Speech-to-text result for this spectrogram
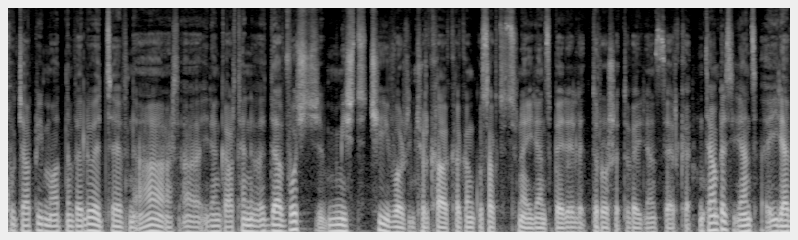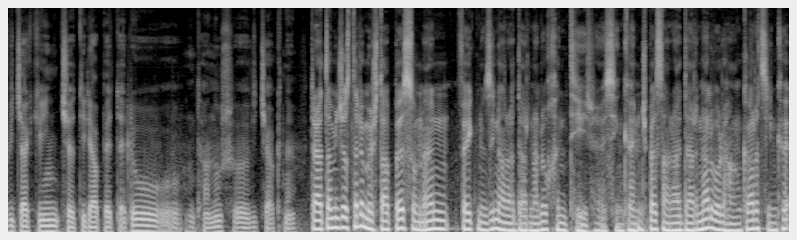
խոճապի մատնվելու այդ ձևն է, հա, իրանք արդեն դա ոչ միշտ չի, որ ինչ որ քաղաքական կուսակցություն է իրանց բերել այդ դրոշը տվել իրանց ձեռքը։ Ընդհանրապես իրանց իրավիճակին չտիրապետելու ընդհանուր վիճակն է։ Դրատամիջոցները մշտապես ունեն fake news-ին անդրադառնալու խնդիր, այսինքն ինչպես անդրադառնալ, որ հանկարծ ինքը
